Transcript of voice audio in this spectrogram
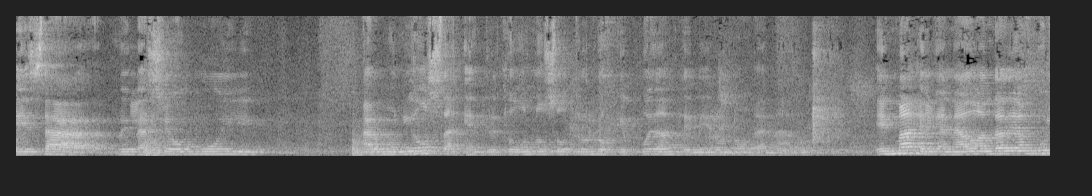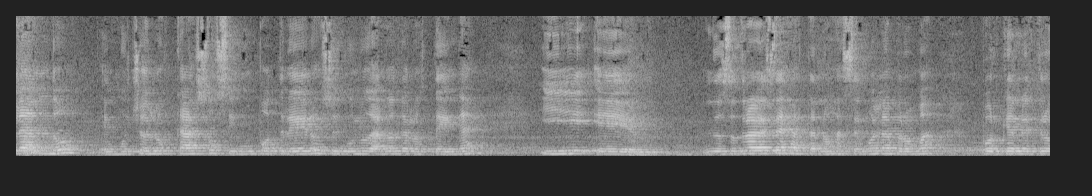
esa relación muy armoniosa entre todos nosotros los que puedan tener o no ganado. Es más, el ganado anda deambulando en muchos de los casos sin un potrero, sin un lugar donde los tengan y eh, nosotros a veces hasta nos hacemos la broma porque a, nuestro,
